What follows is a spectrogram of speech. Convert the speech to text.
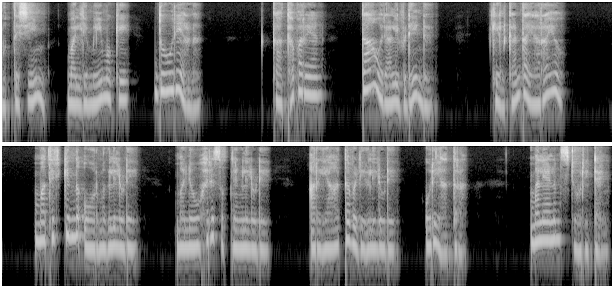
മുത്തശ്ശിയും വല്യമ്മയുമൊക്കെ ദൂരെയാണ്. കഥ പറയാൻ താ ഒരാൾ ഇവിടെയുണ്ട്. കേൾക്കാൻ തയ്യാറായോ? മതിരിക്കുന്ന ഓർമ്മകളിലൂടെ മനോഹര സ്വപ്നങ്ങളിലൂടെ അറിയാത്ത വഴികളിലൂടെ ഒരു യാത്ര. Malayalam story time.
